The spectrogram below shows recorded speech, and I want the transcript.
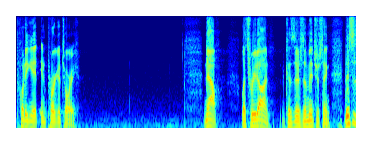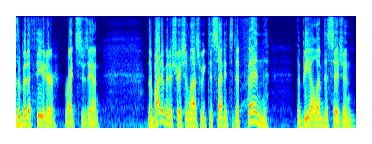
putting it in purgatory. Now, let's read on because there's some interesting. This is a bit of theater, writes Suzanne. The Biden administration last week decided to defend the BLM decision,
